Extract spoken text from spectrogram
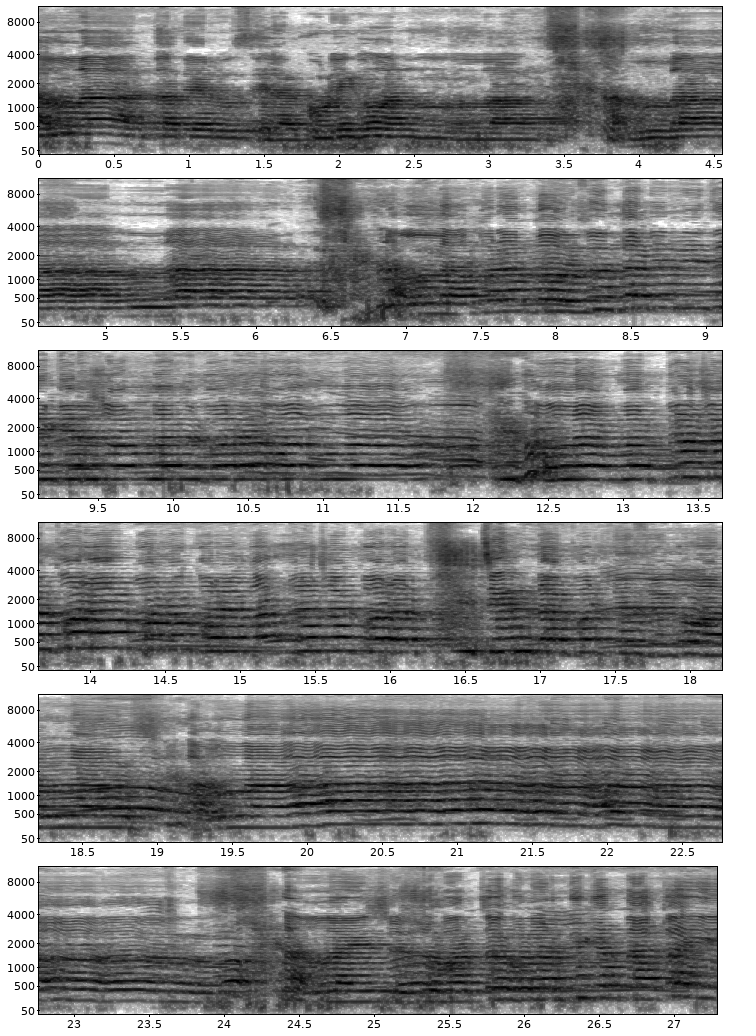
আল্লাহ তাদের উসিলা করে গো আল্লাহ। আল্লাহ আল্লাহ আল্লাহ তাদের রিজিকের সন্ধান করে চিন্তা করতেছে গো আল্লাহ। আল্লাহ আল্লাহ শিশু বাচ্চাগুলোর দিকে তাকাইয়া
